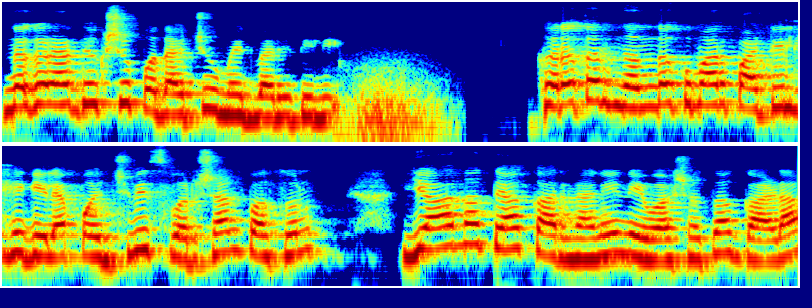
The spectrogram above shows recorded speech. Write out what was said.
नगराध्यक्ष पदाची उमेदवारी दिली. खरं तर नंदकुमार पाटील हे गेल्या पंचवीस वर्षांपासून या ना त्या कारणाने नेवाशाचा गाडा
